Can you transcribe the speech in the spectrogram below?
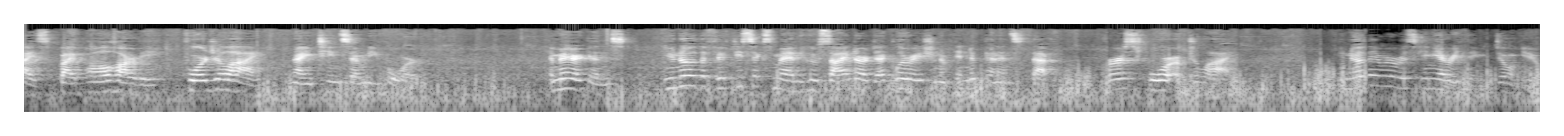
Price by Paul Harvey, 4 July 1974. Americans, you know the 56 men who signed our Declaration of Independence that first 4 of July. You know they were risking everything, don't you?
